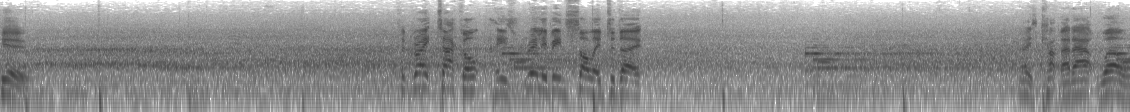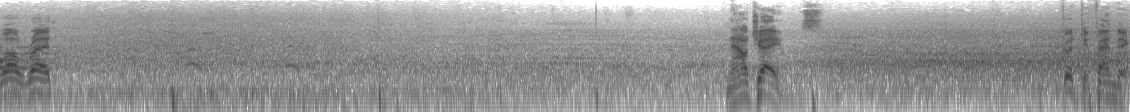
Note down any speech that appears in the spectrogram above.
Pugh. It's a great tackle. He's really been solid today. Oh, he's cut that out well, well read. Now James. Good defending.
